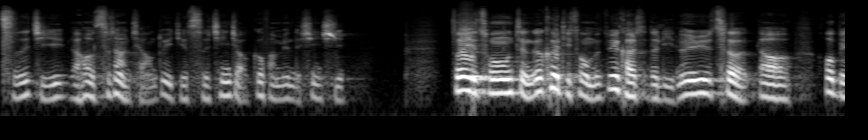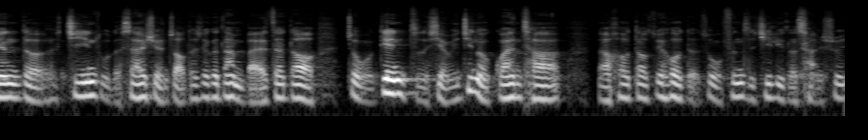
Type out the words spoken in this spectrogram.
磁极，然后磁场强度以及磁倾角各方面的信息。所以从整个课题，从我们最开始的理论预测到后边的基因组的筛选，找到这个蛋白，再到这种电子显微镜的观察，然后到最后的这种分子机理的阐述，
